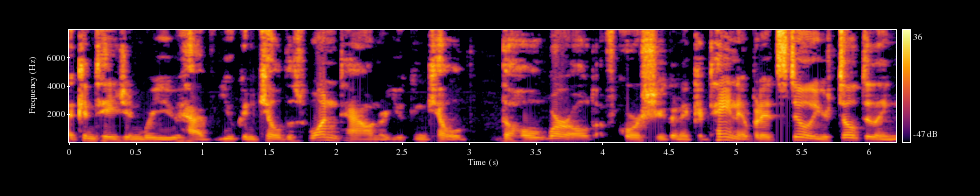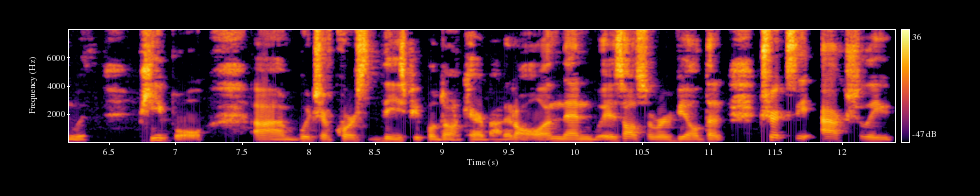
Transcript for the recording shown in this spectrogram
a contagion where you have you can kill this one town or you can kill the whole world, of course you're going to contain it. But it's still you're still dealing with people, um, which of course these people don't care about at all. And then is also revealed that Trixie actually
